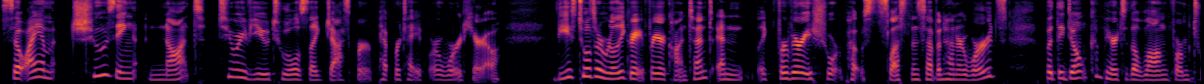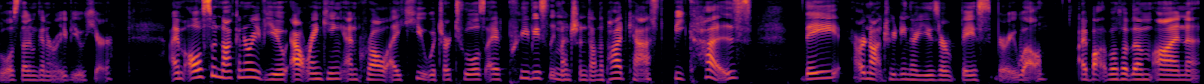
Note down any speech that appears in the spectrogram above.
So I am choosing not to review tools like Jasper, PepperType, or Word Hero. These tools are really great for your content and like for very short posts, less than 700 words, but they don't compare to the long form tools that I'm going to review here. I'm also not going to review Outranking and Crawl IQ, which are tools I have previously mentioned on the podcast, because they are not treating their user base very well. I bought both of them on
